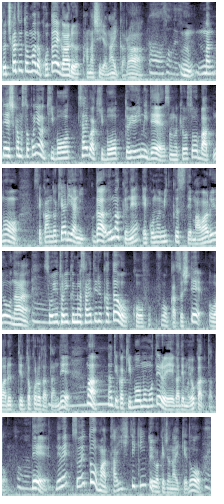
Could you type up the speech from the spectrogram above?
どっちかというとまだ答えがある話じゃないから。ああそうです、うんまあ、でしかもそこには希望最後は希望という意味でその競走馬のセカンドキャリアにがうまくねエコノミックスで回るような、うん。そういう取り組みをされてる方をこうフフォーカスして終わるっていうところだったんで、うん。まあなんていうか希望も持てる映画でもよかったと。ででねそれとまあ対比的にというわけじゃないけど、はい。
